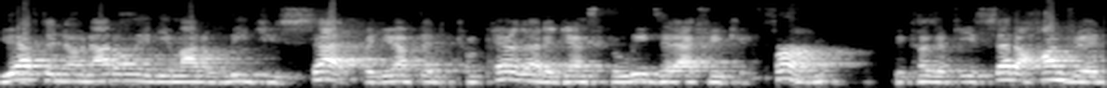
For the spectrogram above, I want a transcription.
you have to know not only the amount of leads you set, but you have to compare that against the leads that actually confirm. Because if you set 100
